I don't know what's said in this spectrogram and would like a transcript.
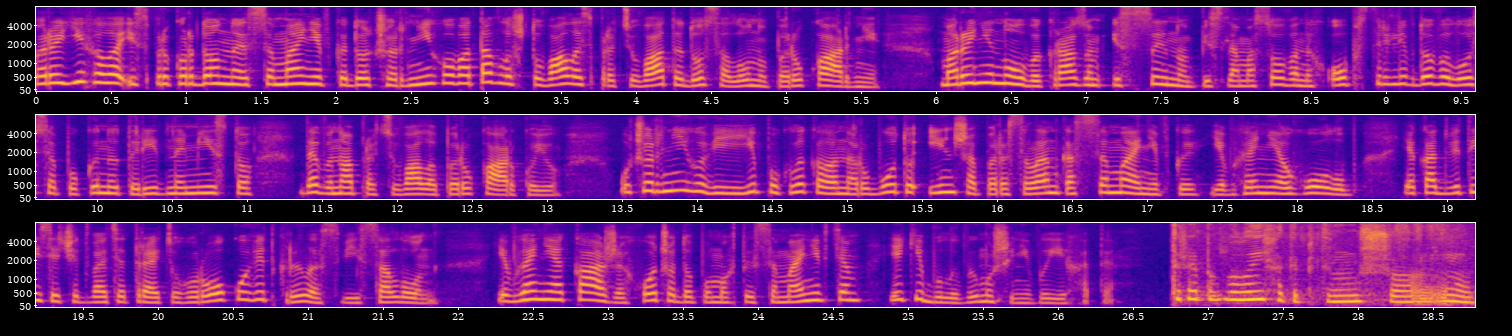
Переїхала із прикордонної Семенівки до Чернігова та влаштувалась працювати до салону перукарні. Марині Новик разом із сином після масованих обстрілів довелося покинути рідне місто, де вона працювала перукаркою. У Чернігові її покликала на роботу інша переселенка з Семенівки Євгенія Голуб, яка 2023 року відкрила свій салон. Євгенія каже, хоче допомогти семенівцям, які були вимушені виїхати. Треба було їхати, тому що ну,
